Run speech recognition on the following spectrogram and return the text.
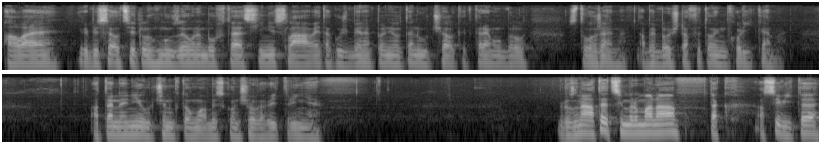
Ale kdyby se ocitl v muzeu nebo v té síni slávy, tak už by neplnil ten účel, ke kterému byl stvořen, aby byl štafetovým kolíkem. A ten není určen k tomu, aby skončil ve vitríně. Kdo znáte Zimmermana, tak asi víte,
